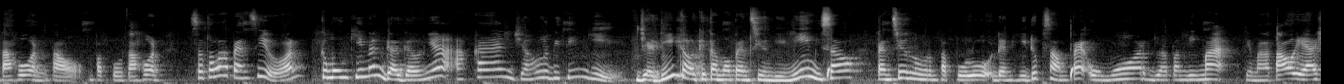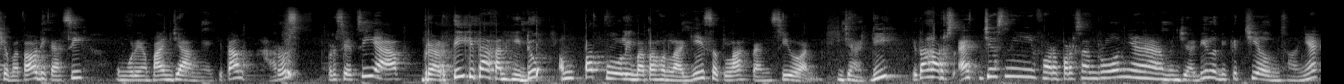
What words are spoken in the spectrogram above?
tahun atau 40 tahun, setelah pensiun, kemungkinan gagalnya akan jauh lebih tinggi. Jadi kalau kita mau pensiun dini, misal pensiun umur 40 dan hidup sampai umur 85, gimana tahu ya, siapa tahu dikasih umur yang panjang ya. Kita harus bersiap-siap. Berarti kita akan hidup 45 tahun lagi setelah pensiun. Jadi, kita harus adjust nih 4% rule-nya menjadi lebih kecil. Misalnya,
